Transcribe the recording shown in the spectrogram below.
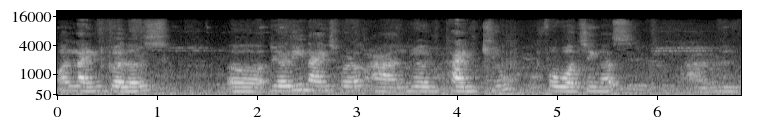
on Ninecolours. Uh, really nice product and uh, thank you for watching us and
